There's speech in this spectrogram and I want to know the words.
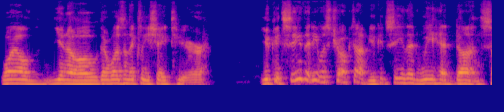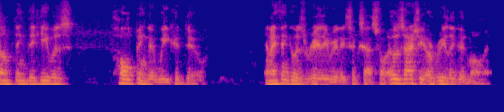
well you know there wasn't a cliche tear you could see that he was choked up. You could see that we had done something that he was hoping that we could do. And i think it was really really successful. It was actually a really good moment.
